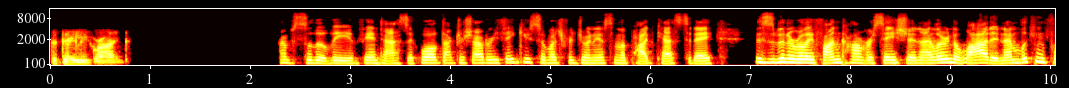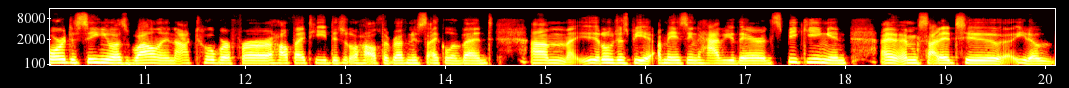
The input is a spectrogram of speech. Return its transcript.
the daily grind. Absolutely fantastic. Well, Dr. Chaudry, thank you so much for joining us on the podcast today. This has been a really fun conversation. I learned a lot, and I'm looking forward to seeing you as well in October for our Health IT Digital Health the Revenue Cycle event. Um, it'll just be amazing to have you there and speaking, and I'm excited to you know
